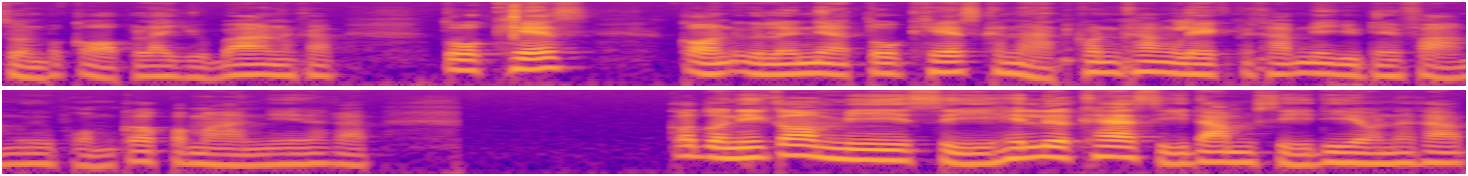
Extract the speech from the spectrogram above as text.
ส่วนประกอบอะไรอยู่บ้างนะครับ ตัวเคสก่อนอื่นเลยเนี่ยตัวเคสขนาดค่อนข้างเล็กนะครับเนี่ยอยู่ในฝ่ามือผมก็ประมาณนี้นะครับ ก็ตัวนี้ก็มีสีให้เลือกแค่สีดำสีเดียวนะครับ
